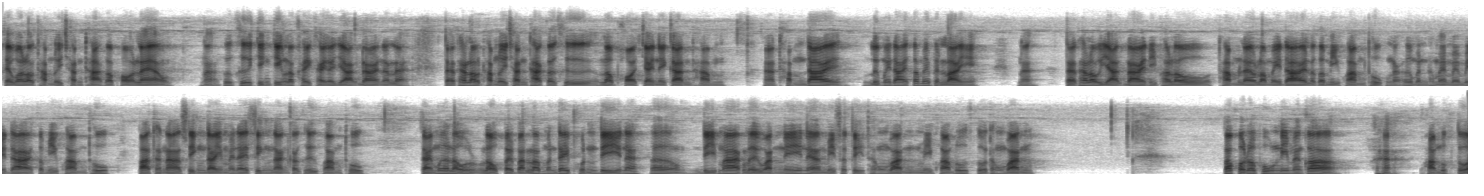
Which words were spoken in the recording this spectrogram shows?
แต่ว่าเราทำด้วยฉันทะก็พอแล้วนะก็คือจริง ๆ แล้วใครๆก็อยากได้นั่นแหละ แต่ถ้าเราทำด้วยฉันทะก็คือ เราพอใจในการทำทำได้หรือไม่ได้ก็ไม่เป็นไรนะแต่ถ้าเราอยากได้นี่พอเราทำแล้วเราไม่ได้เราก็มีความทุกข์นะเออมันทำไมไม่ไม่ได้ ก็มีความทุกข์ปรารถนาสิ่งใดไม่ได้สิ่งนั้นก็คือความทุกข์แต่เมื่อเราเราไปบัตรแล้วมันได้ผลดีนะเออ ดีมากเลยวันนี้เนี่ย มีสติทั้งวัน มีความรู้ตัวทั้งวัน ปรากฏว่าพรุ่งนี้มันก็ความรู้ตัว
